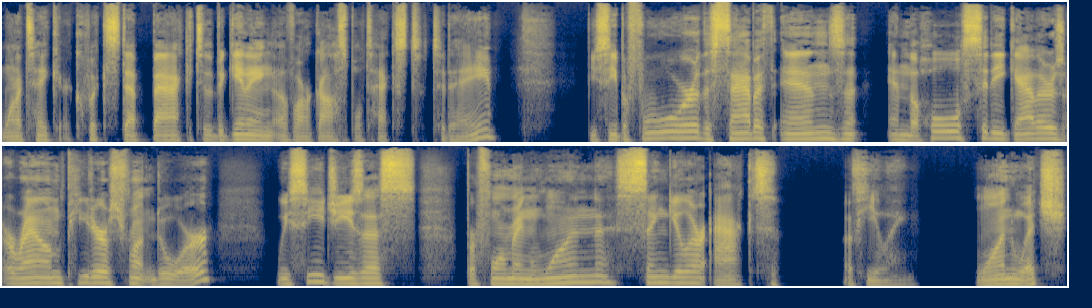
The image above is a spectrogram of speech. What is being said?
want to take a quick step back to the beginning of our gospel text today you see, before the Sabbath ends and the whole city gathers around Peter's front door, we see Jesus performing one singular act of healing, one which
